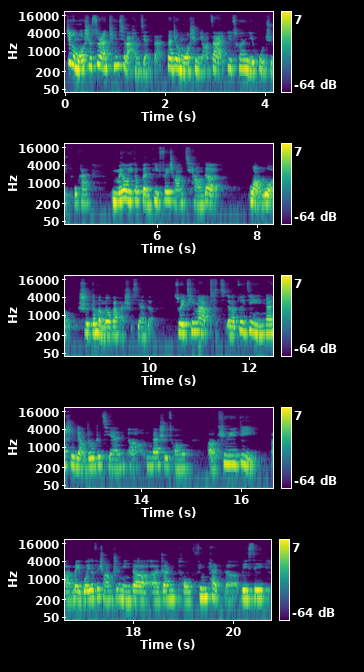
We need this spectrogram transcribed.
这个模式虽然听起来很简单，但这个模式你要在一村一户去铺开，没有一个本地非常强的网络是根本没有办法实现的。所以 Team Up 呃最近应该是两周之前，呃应该是从呃 QED 啊美国一个非常知名的呃专投 FinTech 的 VC。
